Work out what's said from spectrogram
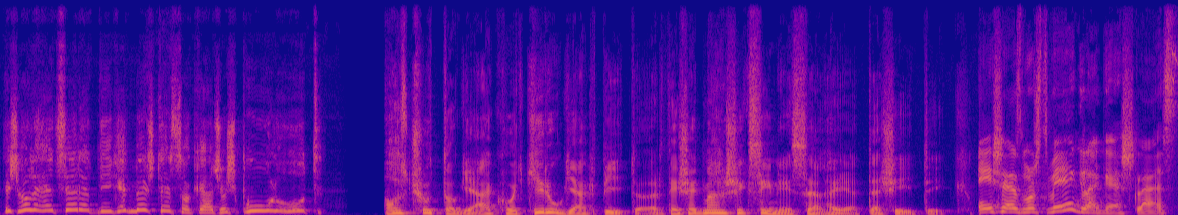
És ha lehet, szeretnék egy mesterszakácsos pólót. Azt suttogják, hogy kirúgják Petert, és egy másik színésszel helyettesítik. És ez most végleges lesz?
